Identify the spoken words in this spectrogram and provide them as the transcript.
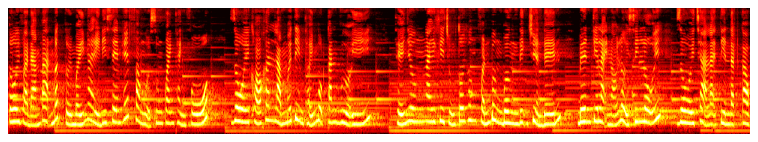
tôi và đám bạn mất tới mấy ngày đi xem hết phòng ở xung quanh thành phố, rồi khó khăn lắm mới tìm thấy một căn vừa ý. Thế nhưng ngay khi chúng tôi hưng phấn bừng bừng định chuyển đến, bên kia lại nói lời xin lỗi, rồi trả lại tiền đặt cọc.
